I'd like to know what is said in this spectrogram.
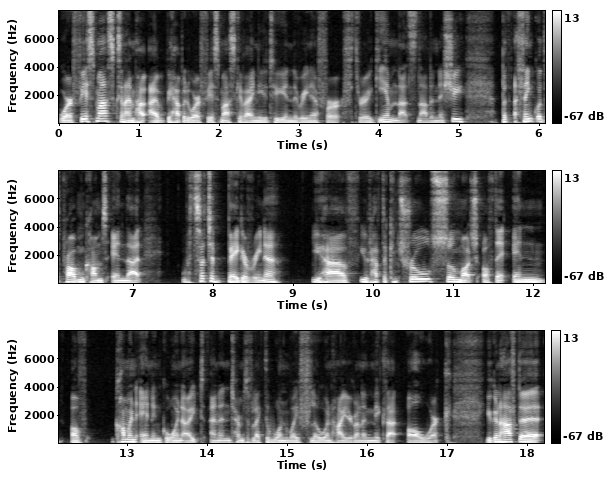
wear face masks, and I'm ha- I would be happy to wear a face mask if I needed to in the arena for, for through a game. That's not an issue, but I think what the problem comes in that with such a big arena, you have you'd have to control so much of the in of coming in and going out and in terms of like the one way flow and how you're going to make that all work. You're going to have to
